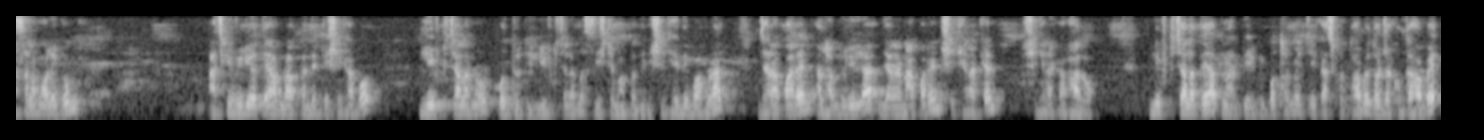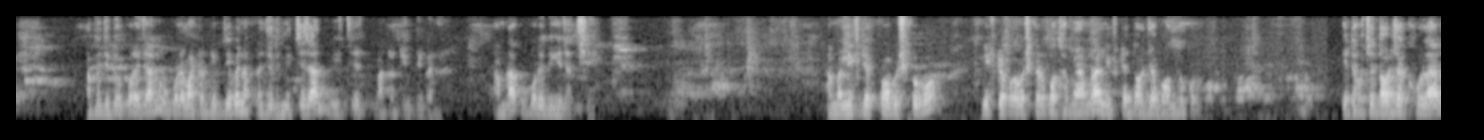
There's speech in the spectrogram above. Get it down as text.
আসসালামু আলাইকুম। আজকের ভিডিওতে আমরা আপনাদেরকে শেখাবো লিফট চালানোর পদ্ধতি। লিফট চালানোর সিস্টেম আপনাদেরকে শিখিয়ে দেবো আমরা। যারা পারেন, আলহামদুলিল্লাহ, যারা না পারেন, শিখে রাখেন, শিখে রাখা ভালো। লিফট চালাতে আপনাদেরকে প্রথমে যে কাজ করতে হবে, দরজা খুলতে হবে। আপনি যদি উপরে যান, উপরে বাটন টিপ দেবেন, আপনি যদি নিচে যান, নিচে বাটন টিপ দেবেন। আমরা উপরের দিকে যাচ্ছি। আমরা লিফটে প্রবেশ করব। লিফটে প্রবেশ করে প্রথমে আমরা লিফটের দরজা বন্ধ করব। এটা হচ্ছে দরজা খোলার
